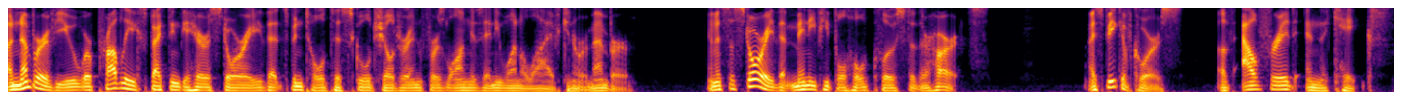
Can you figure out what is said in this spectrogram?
a number of you were probably expecting to hear a story that's been told to school children for as long as anyone alive can remember. And it's a story that many people hold close to their hearts. I speak, of course, of Alfred and the Cakes.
